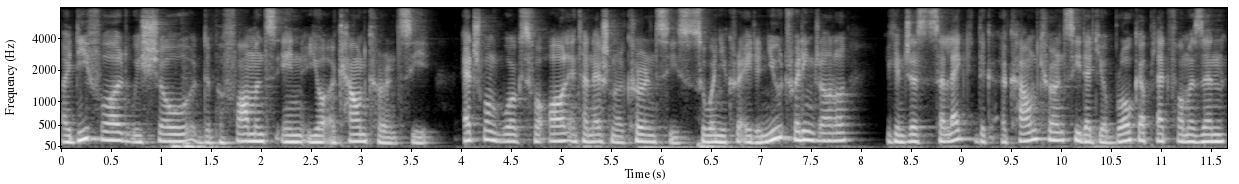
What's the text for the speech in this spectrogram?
By default, we show the performance in your account currency. Edgewonk works for all international currencies, so when you create a new trading journal, you can just select the account currency that your broker platform is in,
